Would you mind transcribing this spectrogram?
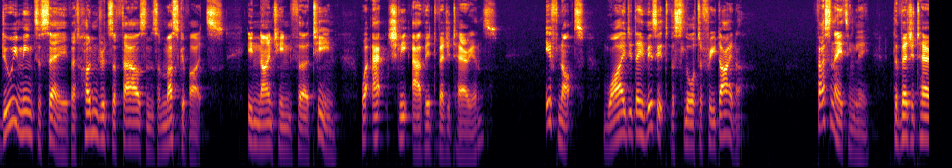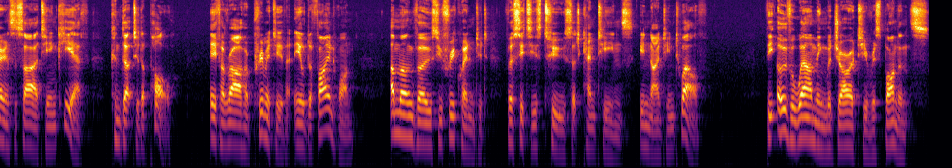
Do we mean to say that hundreds of thousands of Muscovites in 1913 were actually avid vegetarians? If not, why did they visit the slaughter free diner? Fascinatingly, the Vegetarian Society in Kiev conducted a poll, if a rather primitive and ill defined one, among those who frequented the city's two such canteens in 1912. The overwhelming majority of respondents,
